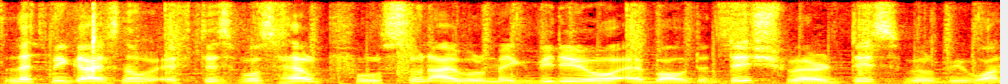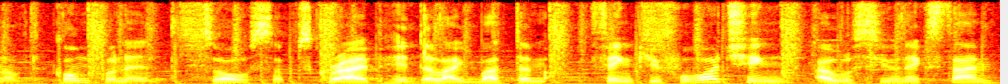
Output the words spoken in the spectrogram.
Let me guys know if this was helpful. Soon I will make video about the dish where this will be one of the components. So subscribe, hit the like button. Thank you for watching. I will see you next time.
